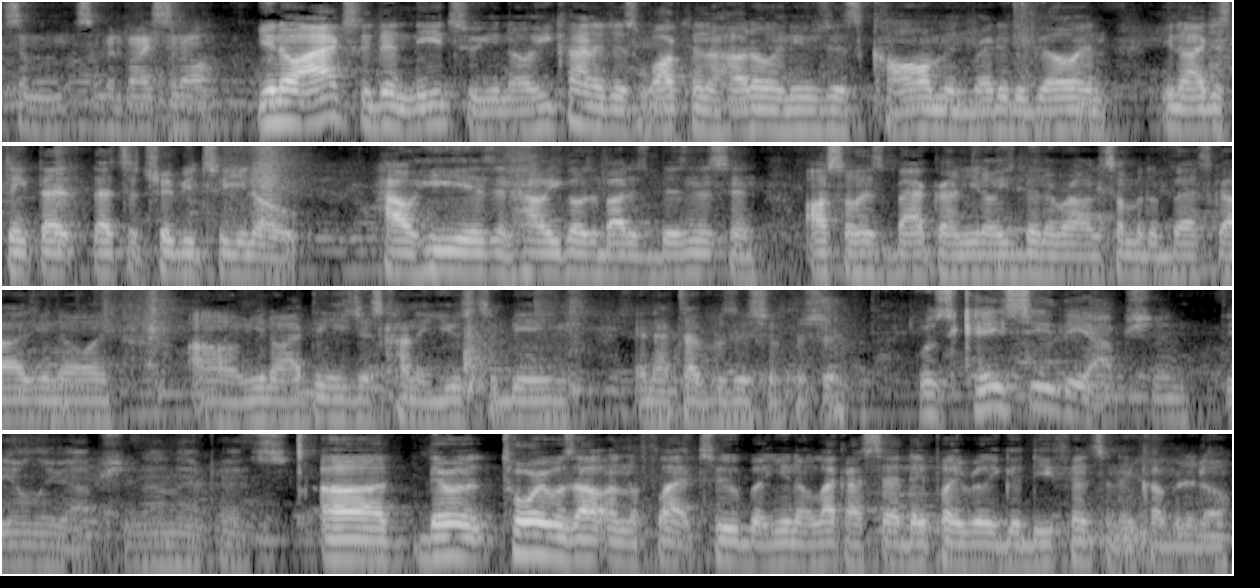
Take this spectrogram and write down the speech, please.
some some advice at all? You know, I actually didn't need to. You know, he kind of just walked in the huddle and he was just calm and ready to go. And you know, I just think that that's a tribute to you know how he is and how he goes about his business and also his background. You know, he's been around some of the best guys, you know, and, um, you know, I think he's just kind of used to being in that type of position for sure. Was Casey the option, the only option on that pass? Uh, there was, Torrey was out on the flat too, but, you know, like I said, they played really good defense and they covered it all.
